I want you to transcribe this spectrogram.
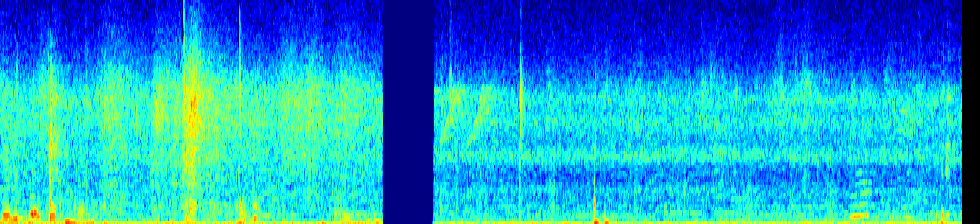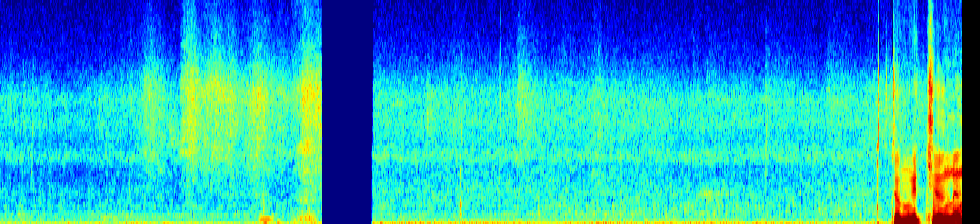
balik na ako mo. Nghịch trứng nè.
